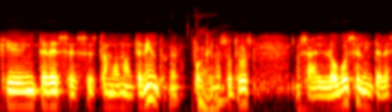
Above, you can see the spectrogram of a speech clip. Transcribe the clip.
qué intereses estamos manteniendo, porque nosotros, o sea, el lobo es el interés,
